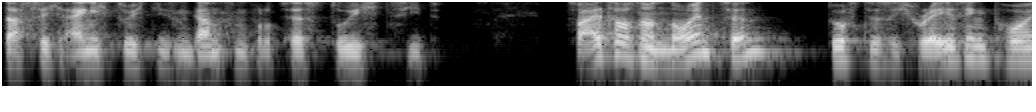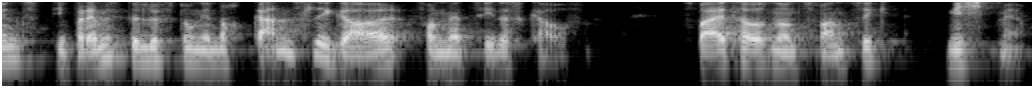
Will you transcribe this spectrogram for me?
das sich eigentlich durch diesen ganzen Prozess durchzieht. 2019 durfte sich Racing Point die Bremsbelüftungen noch ganz legal von Mercedes kaufen. 2020 nicht mehr.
